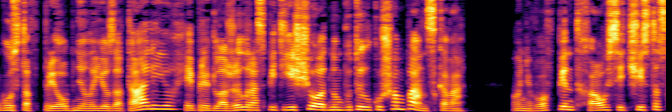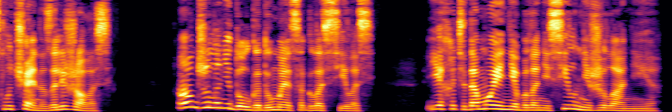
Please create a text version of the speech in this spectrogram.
Густав приобнял ее за талию и предложил распить еще одну бутылку шампанского. У него в пентхаусе чисто случайно залежалось. Анжела, недолго думая, согласилась. Ехать домой не было ни сил, ни желания.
